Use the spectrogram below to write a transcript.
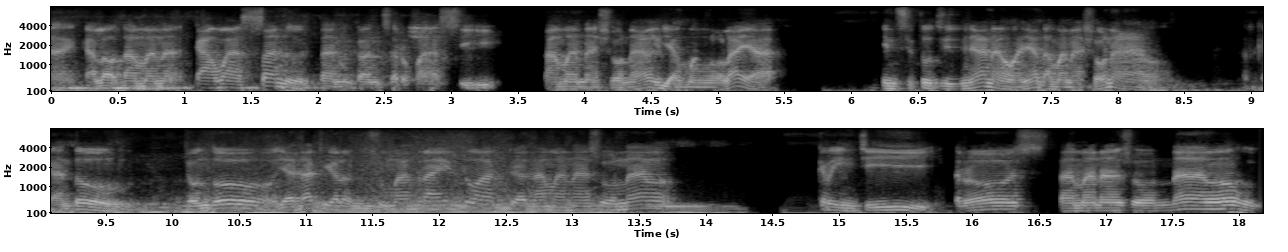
Nah, kalau taman kawasan hutan konservasi Taman Nasional yang mengelola ya institusinya namanya Taman Nasional. Tergantung. Contoh ya tadi kalau di Sumatera itu ada Taman Nasional Kerinci, terus Taman Nasional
